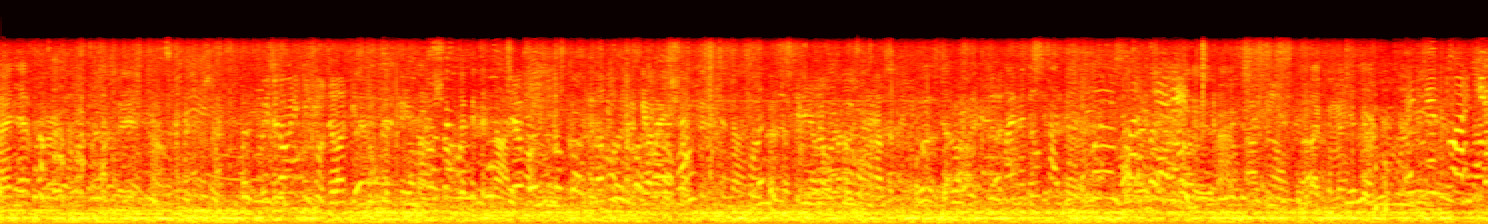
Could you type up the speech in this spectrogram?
I never Specie Domenico Giorgio l'ha detto perché è uno shock veterinario. C'è una perché era uno shock veterinario. Dai come? E che tu architetto?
